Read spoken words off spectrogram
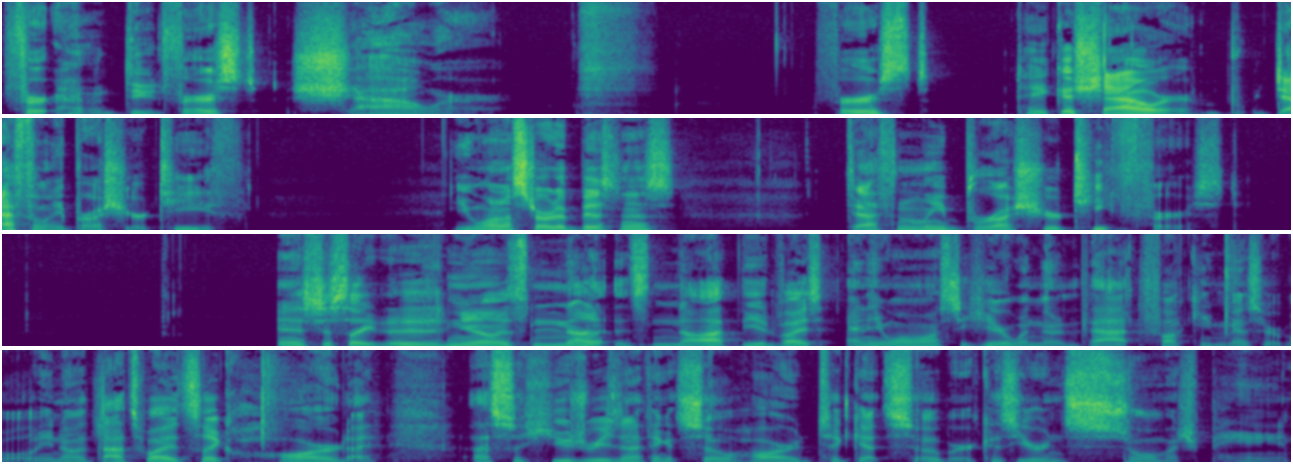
for, dude, first shower. First, take a shower. Definitely brush your teeth. You want to start a business? Definitely brush your teeth first. And it's just like uh, you know, it's not it's not the advice anyone wants to hear when they're that fucking miserable. You know, that's why it's like hard. I that's a huge reason I think it's so hard to get sober because you're in so much pain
